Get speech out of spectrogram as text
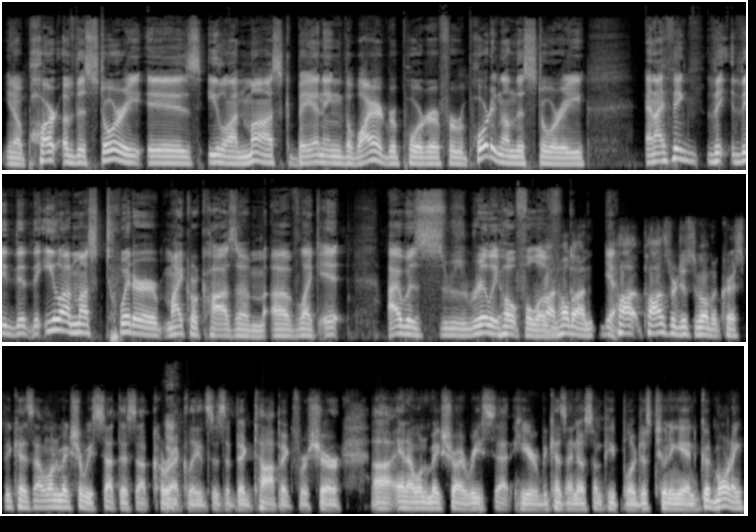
you know, part of this story is Elon Musk banning the Wired reporter for reporting on this story. And I think the the, the, the Elon Musk Twitter microcosm of like it I was really hopeful hold of. On, hold on, yeah. Pa- pause for just a moment, Chris, because I want to make sure we set this up correctly. Yeah. This is a big topic for sure, uh, and I want to make sure I reset here because I know some people are just tuning in. Good morning,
